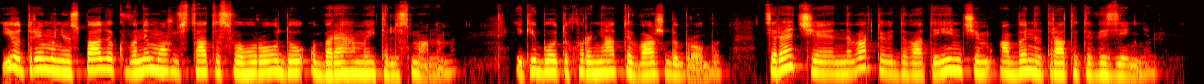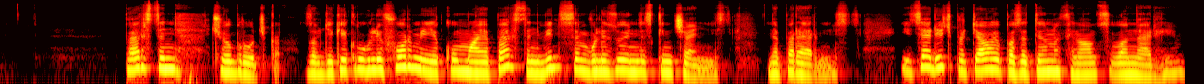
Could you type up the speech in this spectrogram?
І отримані у спадок вони можуть стати свого роду оберегами і талісманами, які будуть охороняти ваш добробут. Ці речі не варто віддавати іншим, аби не втратити везіння. Перстень чи обручка. Завдяки круглій формі, яку має перстень, він символізує нескінченність, неперервність. І ця річ притягує позитивну фінансову енергію.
